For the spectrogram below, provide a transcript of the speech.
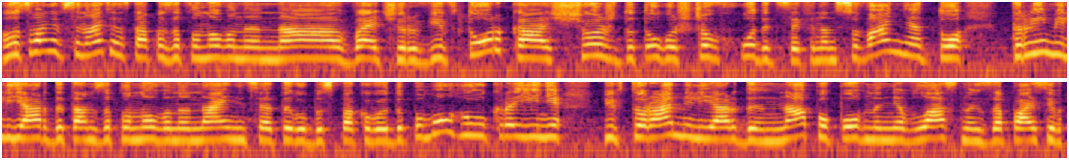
Голосування в Сенаті Остапе заплановане на вечір вівторка. Що ж до того, що входить це фінансування, то 3 мільярди там заплановано на ініціативу безпекової допомоги Україні, півтора мільярди на поповнення власних запасів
